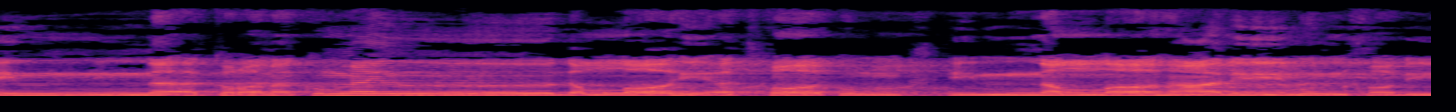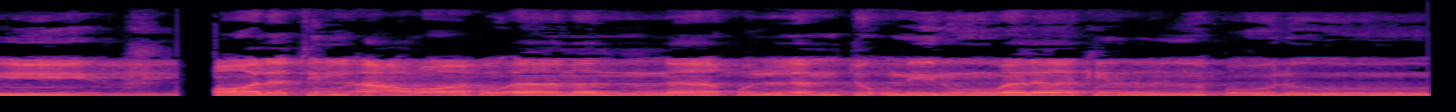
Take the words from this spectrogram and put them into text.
إن أكرمكم عند الله أتقاكم إن الله عليم خبير قالت الأعراب آمنا قل لم تؤمنوا ولكن قولوا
